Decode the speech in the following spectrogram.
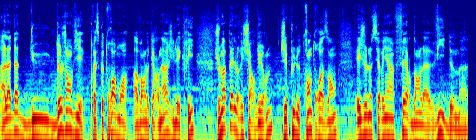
À la date du 2 janvier, presque trois mois avant le carnage, il écrit « Je m'appelle Richard Durne, j'ai plus de 33 ans et je ne sais rien faire dans la vie de ma...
